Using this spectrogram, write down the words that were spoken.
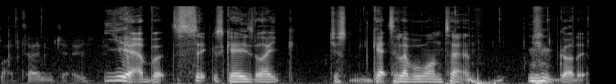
like 10k. Yeah, but 6k is like just get to level 110. you got it.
